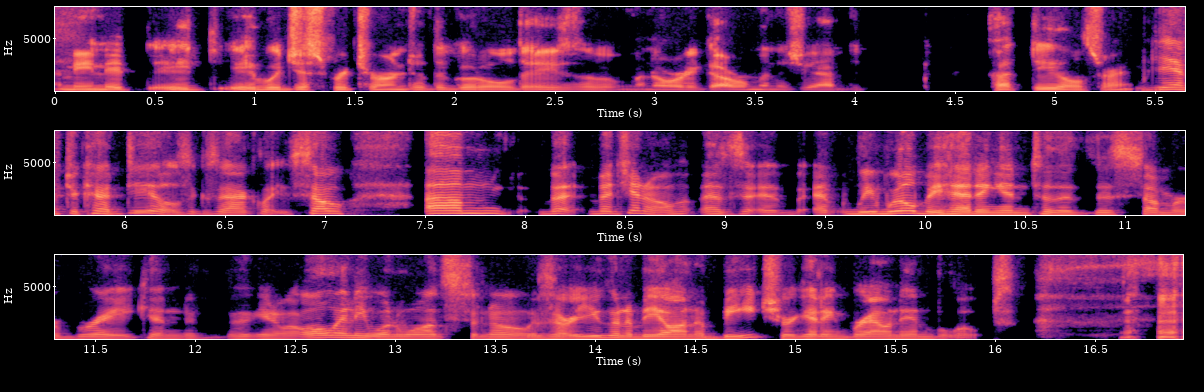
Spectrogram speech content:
I mean, it, it it would just return to the good old days of minority government, as you have to cut deals, right? You have to cut deals, exactly. So, um, but but you know, as uh, we will be heading into the, this summer break, and you know, all anyone wants to know is, are you going to be on a beach or getting brown envelopes?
